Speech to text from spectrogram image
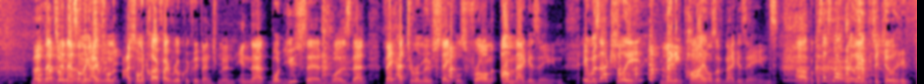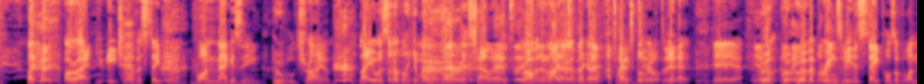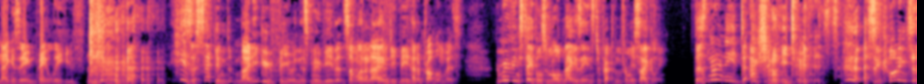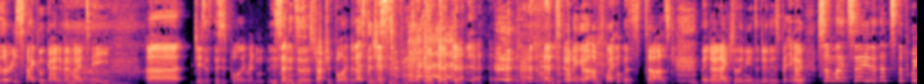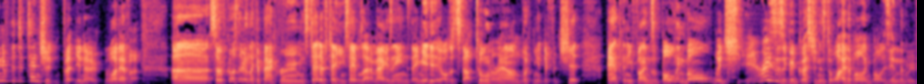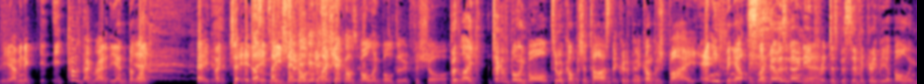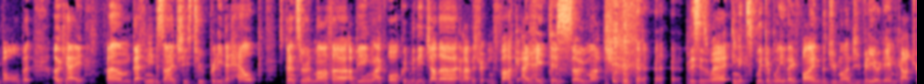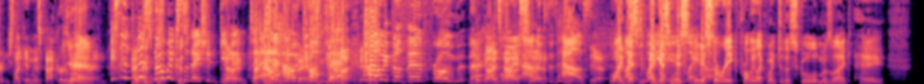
Well, that's, what we that's, something I just want. I just want to clarify real quickly, Benjamin. In that, what you said was that they had to remove staples from a magazine. It was actually many piles of magazines, uh, because that's not really a particularly like. All right, you each have a stapler, one magazine. Who will triumph? Like it was sort of like a more endurance challenge Yeah, it's a- rather it's than like a like a, a type deal, dude. Yeah, yeah, yeah. yeah. Yeah, whoever they- whoever they brings me the staples of one magazine may leave. Here's a second mighty goof for you in this movie that someone on IMDb had a problem with. Removing staples from old magazines to prep them for recycling. There's no need to actually do this, as according to the Recycle Guide of MIT, uh, Jesus, this is poorly written. These sentences are structured poorly, but that's the gist of it. They're doing a, a pointless task. They don't actually need to do this. But, you know, some might say that that's the point of the detention. But, you know, whatever. Uh, so of course they're in like a back room. Instead of taking staples out of magazines, they immediately all just start tooling around, looking at different shit. Anthony finds a bowling ball, which raises a good question as to why the bowling ball is in the movie. I mean, it, it, it comes back right at the end, but Yeah. like, Hey, Like, che- it doesn't it's like need to. Chekhov, it's like Chekhov's bowling ball, dude, for sure. but like Chekhov's bowling ball to accomplish a task that could have been accomplished by anything else. Like there was no need Yeah. for it to specifically be a bowling ball. But okay, um, Bethany decides she's too pretty to help. Spencer and Martha are being like awkward with each other, and I've just written, "Fuck, I hate this so much." this is where inexplicably they find the Jumanji video game cartridge, like in this back room. Yeah. Is there, And- there's no 'cause- 'cause- explanation given No, to, for how it how got it there. got there. No. How it got there from the, The guy's boy house, yeah. Alex's house. Yeah. Well, I Like guess I 20 guess years Miss, later. Mr. Reek probably like went to the school and was like, "Hey,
